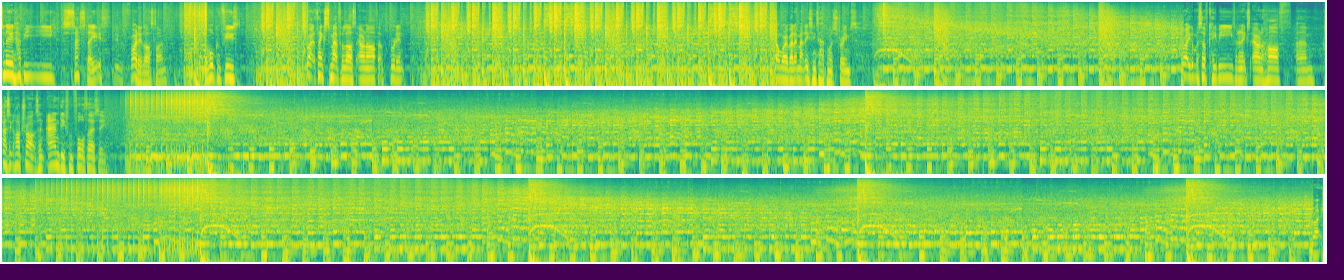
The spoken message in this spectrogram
Afternoon. Happy Saturday. It's, it was Friday last time. I'm all confused. Right, thanks to Matt for the last hour and a half. That was brilliant. Don't worry about it, Matt. These things happen on streams. Right, I got myself KB for the next hour and a half. Um, classic hard trance and Andy from 4:30.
